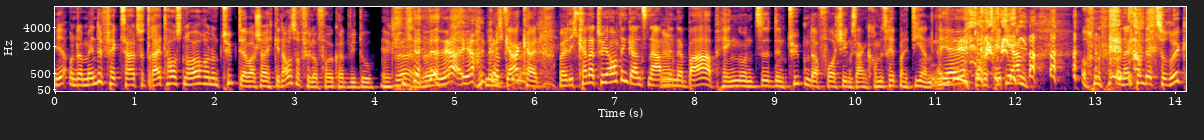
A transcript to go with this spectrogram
Ja, und am Endeffekt zahlst du 3000 Euro an einen Typ, der wahrscheinlich genauso viel Erfolg hat wie du. Ja, klar. ja, ja, Nämlich gar genau. keinen. Weil ich kann natürlich auch den ganzen Abend ja. in der Bar abhängen und äh, den Typen davor schicken und sagen, komm, jetzt red mal die an. Ja, ja. Doch, jetzt red die an. Und, und, dann kommt er zurück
